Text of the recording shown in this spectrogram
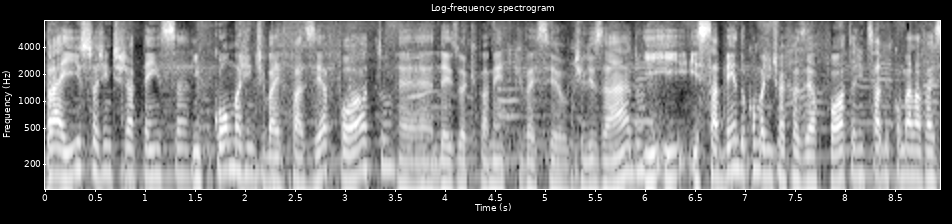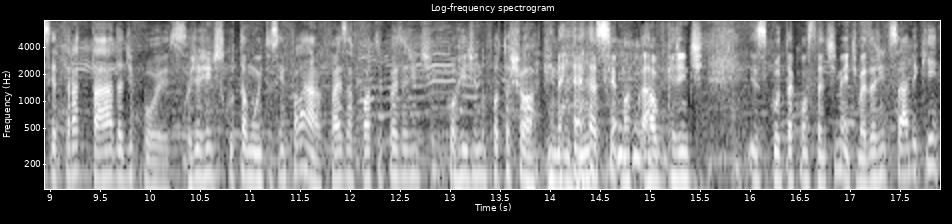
Para isso a gente já pensa em como a gente vai fazer a foto, é, desde o equipamento que vai ser utilizado e, e, e, sabendo como a gente vai fazer a foto, a gente sabe como ela vai ser tratada depois. Hoje a gente escuta muito assim, falar, ah, faz a foto depois a gente corrige no Photoshop, né? Uhum. assim, é uma, algo que a gente escuta constantemente, mas a gente sabe que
